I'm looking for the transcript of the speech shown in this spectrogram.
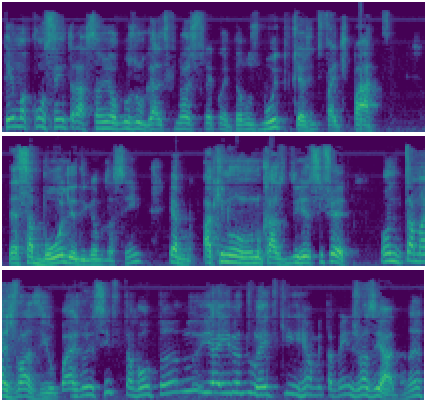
tem uma concentração em alguns lugares que nós frequentamos muito, que a gente faz parte dessa bolha, digamos assim. É, aqui no, no caso de Recife, é onde está mais vazio. O bairro do Recife está voltando e a Ilha do Leite, que realmente está bem esvaziada, né?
